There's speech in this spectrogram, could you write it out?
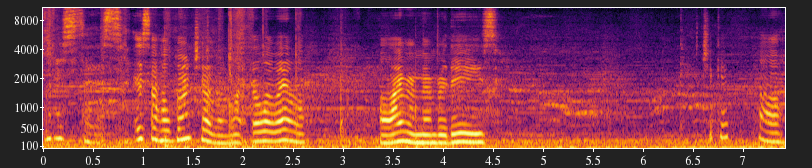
What is this? It's a whole bunch of them. Like LOL. Oh, I remember these. Chicken. Oh.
